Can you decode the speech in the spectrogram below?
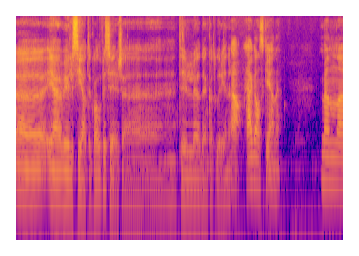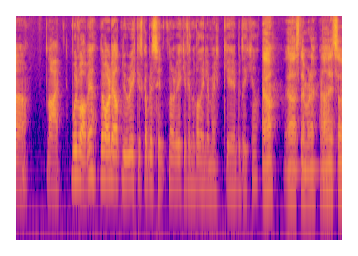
Uh, jeg vil si at det kvalifiserer seg til den kategorien. Ja. Ja, jeg er ganske enig. Men eh, nei. Hvor var vi? Det var det at du ikke skal bli sint når du ikke finner vaniljemelk i butikken. Ja, ja, stemmer det. Ja. Nei, så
